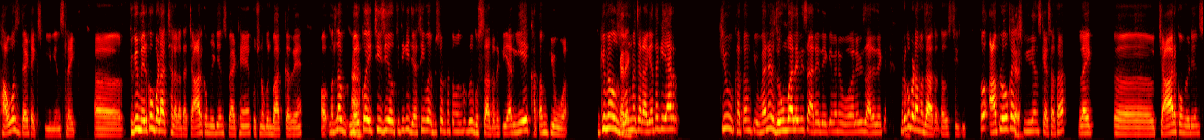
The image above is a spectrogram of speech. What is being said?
how was that experience like क्योंकि मेरे को बड़ा अच्छा लगा था। चार कॉमेडियंस बैठे हैं कुछ ना कुछ बात कर रहे हैं। और मतलब हाँ. मेरे को एक चीज़ ये होती थी कि जैसे ही वो एपिसोड खत्म होता था तो गुस्सा आता था कि यार ये खत्म क्यों हुआ? क्योंकि मैं उस जोन में चला गया था कि यार क्यों? खत्म क्यों? मैंने जूम वाले भी सारे देखे मैंने वो वाले भी सारे देखे। मेरे को बड़ा मज़ा आता था उस चीज़ में। तो आप लोगों का एक्सपीरियंस कैसा था? लाइक चार कॉमेडियंस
